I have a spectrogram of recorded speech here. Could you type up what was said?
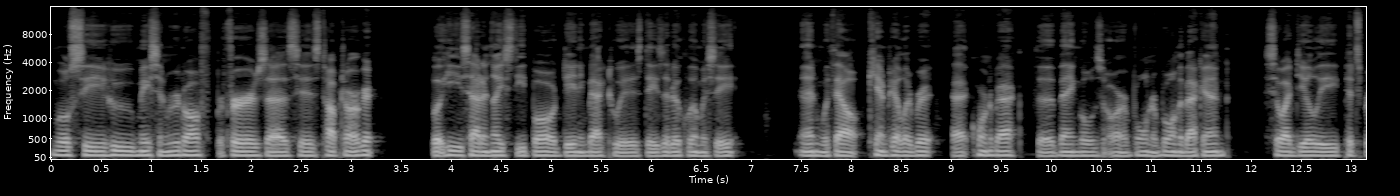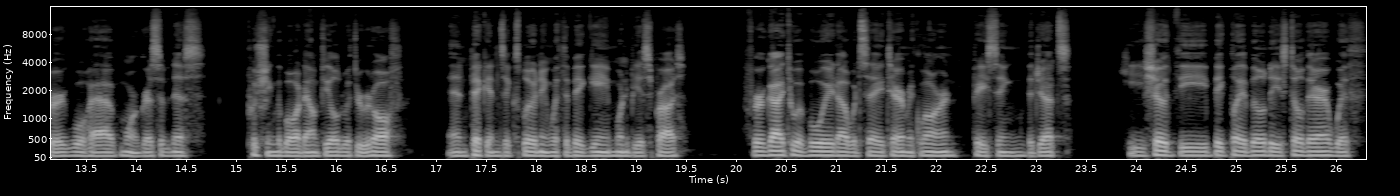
We'll see who Mason Rudolph prefers as his top target, but he's had a nice deep ball dating back to his days at Oklahoma State. And without Cam Taylor Britt at cornerback, the Bengals are vulnerable on the back end. So ideally, Pittsburgh will have more aggressiveness, pushing the ball downfield with Rudolph, and Pickens exploding with the big game wouldn't be a surprise. For a guy to avoid, I would say Terry McLaurin facing the Jets. He showed the big playability is still there with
